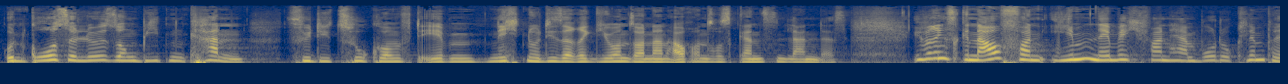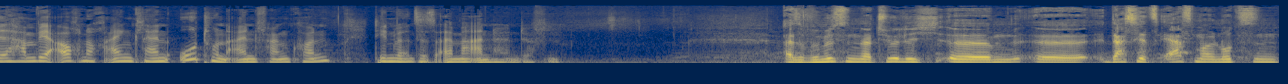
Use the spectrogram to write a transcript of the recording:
und große Lösungen bieten kann für die Zukunft eben nicht nur dieser Region, sondern auch unseres ganzen Landes. Übrigens genau von ihm, nämlich von Herrn Bodo Klimpel, haben wir auch noch einen kleinen O-Ton einfangen können, den wir uns jetzt einmal anhören dürfen. Also wir müssen natürlich ähm, äh, das jetzt erstmal nutzen,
